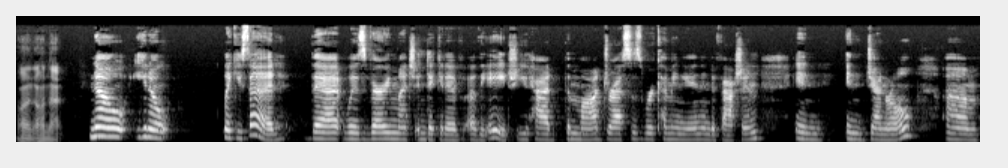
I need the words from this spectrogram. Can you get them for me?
on on that? No, you know, like you said, that was very much indicative of the age. You had the mod dresses were coming in into fashion in in general um,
